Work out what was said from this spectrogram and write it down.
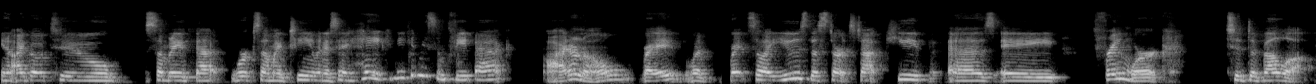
you know I go to somebody that works on my team and I say, hey, can you give me some feedback? I don't know, right? What right? So I use the start, stop, keep as a framework to develop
